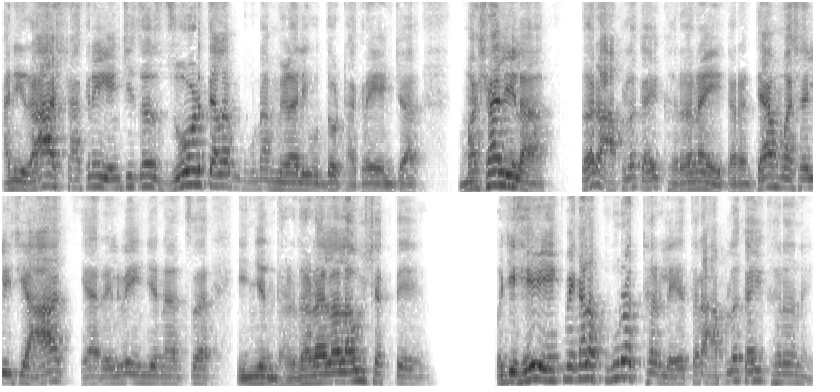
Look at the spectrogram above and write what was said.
आणि राज ठाकरे यांची जर जोड त्याला पुन्हा मिळाली उद्धव ठाकरे यांच्या मशालीला तर आपलं काही खरं नाही कारण त्या मशालीची आग या रेल्वे इंजिनाचं इंजिन धडधडायला लावू शकते. म्हणजे हे एकमेकाला पूरक ठरले तर आपलं काही खरं नाही.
